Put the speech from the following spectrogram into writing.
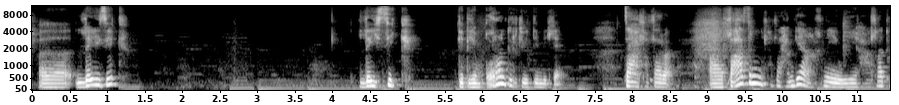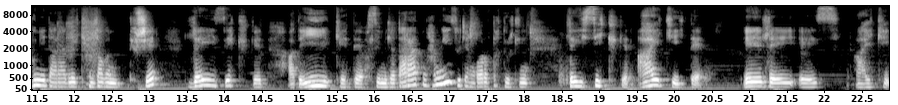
э LASIK LASIK гэдэг юм гурван төрөл үүд юм билээ. За болохоор лазер нь болохоор хамгийн анхны үеийн хаалга түүний дараа нэг технологи твшээд LASIK гэдэг одоо IK-тэй болсон юм билээ. Дараад нь хамгийн сүүлийн гурав дахь төрөл нь LASIK гэдэг IK-тэй. L A S I K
